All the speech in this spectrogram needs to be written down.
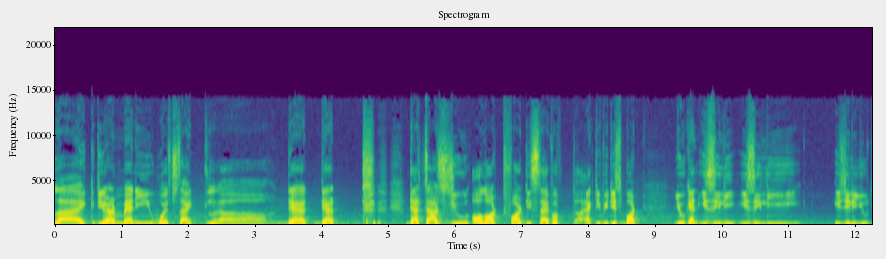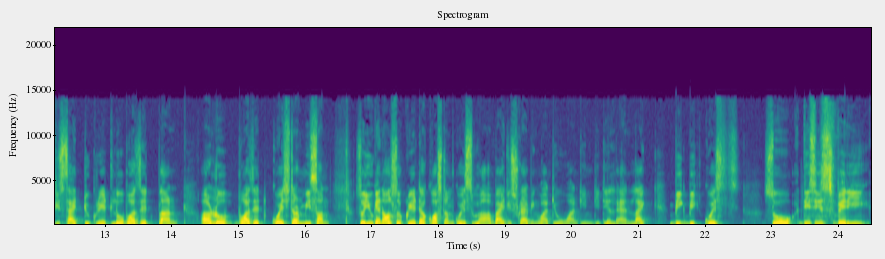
like there are many websites uh, that that that charge you a lot for this type of activities but you can easily easily easily use this site to create low budget plan or low budget quest or mission. So you can also create a custom quest uh, by describing what you want in detail and like big big quests. So this is very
